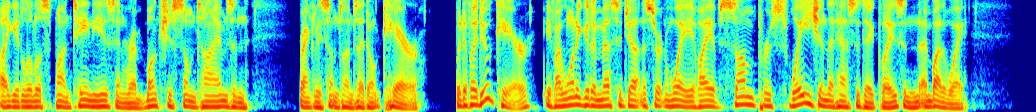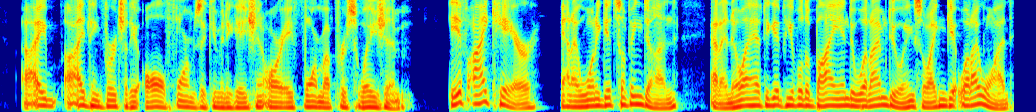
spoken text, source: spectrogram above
I get a little spontaneous and rambunctious sometimes. And frankly, sometimes I don't care. But if I do care, if I want to get a message out in a certain way, if I have some persuasion that has to take place, and, and by the way, I, I think virtually all forms of communication are a form of persuasion. If I care and I want to get something done, and I know I have to get people to buy into what I'm doing so I can get what I want,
